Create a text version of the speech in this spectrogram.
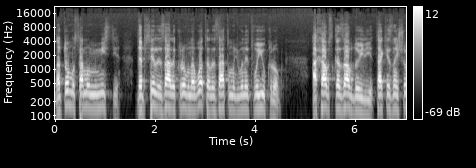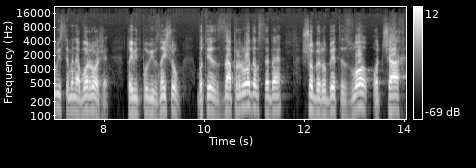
на тому самому місці, де пси лизали кров Навота, лизатимуть вони твою кров. Ахав сказав до Іллі, так і знайшов із мене, вороже. Той відповів, знайшов, бо ти запродав себе, щоби робити зло в очах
